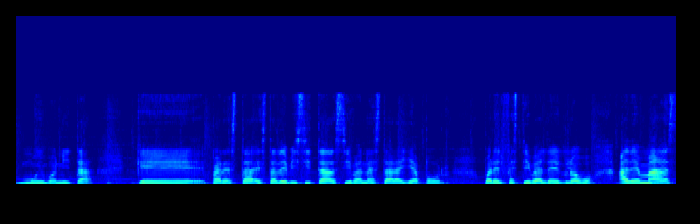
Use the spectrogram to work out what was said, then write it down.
muy bonita que para esta, esta de visita si van a estar allá por, por el Festival del Globo. Además,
